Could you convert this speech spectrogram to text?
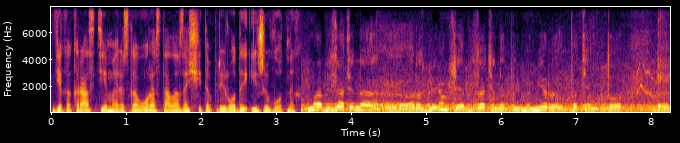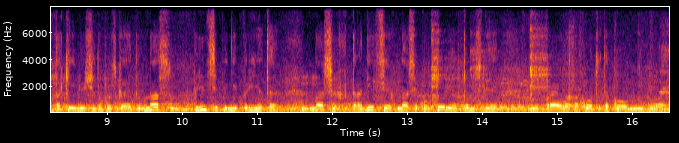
где как раз темой разговора стала защита природы и животных. Мы обязательно э, разберемся и обязательно примем меры по тем, кто э, такие вещи допускает. У нас в принципе не принято в наших традициях, в нашей культуре, в том числе и в правилах охоты такого не бывает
